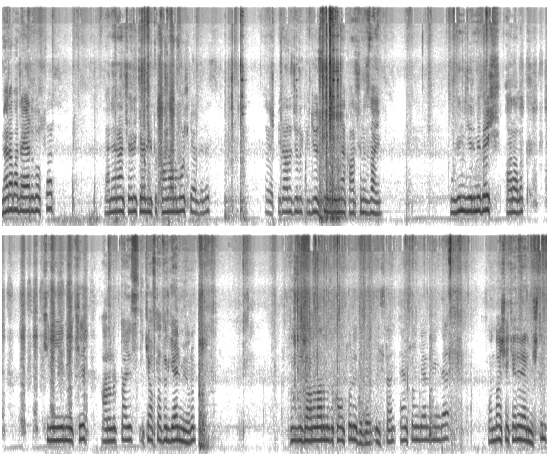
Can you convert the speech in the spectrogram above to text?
Merhaba değerli dostlar. Ben Eren Çelikel YouTube kanalıma hoş geldiniz. Evet bir arıcılık videosu yine karşınızdayım. Bugün 25 Aralık 2022 Aralık'tayız. 2 haftadır gelmiyorum. Hızlıca arılarımızı kontrol edeceğiz üstten. En son geldiğimde ondan şekeri vermiştim.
